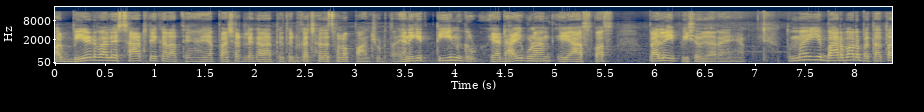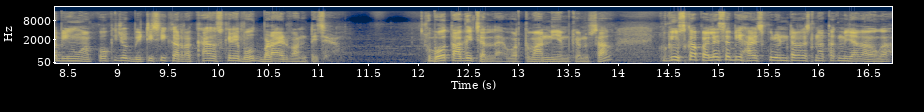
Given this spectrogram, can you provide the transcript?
और बी वाले साठ लेकर आते हैं या पैंसठ लेकर आते हैं तो इनका छः दशमलव पाँच जुड़ता है। यानी कि तीन या ढाई गुणांक या आसपास पहले ही पीछे हो जा रहे हैं। तो मैं ये बार बार बताता भी हूँ आपको कि जो बीटीसी कर रखा है, उसके लिए बहुत बड़ा एडवांटेज है। बहुत आगे चल रहा है वर्तमान नियम के अनुसार, क्योंकि उसका पहले से भी हाई स्कूल इंटर स्नातक में ज़्यादा होगा।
